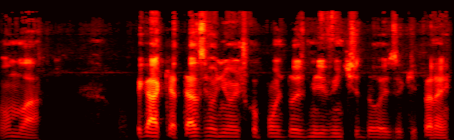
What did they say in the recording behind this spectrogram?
Vamos lá. pegar aqui até as reuniões de Copom de 2022 aqui, peraí.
